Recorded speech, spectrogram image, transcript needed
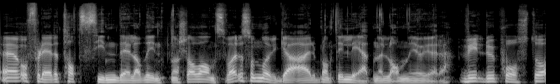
Eh, og flere tatt sin del av det internasjonale ansvaret, som Norge er blant de ledende land i å gjøre. Vil du påstå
